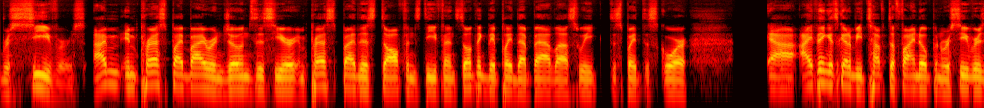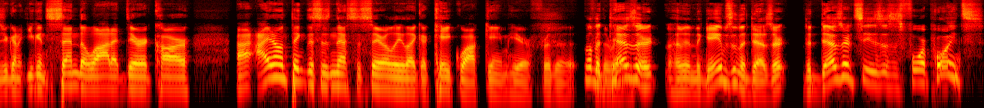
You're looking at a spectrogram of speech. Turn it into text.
receivers. I'm impressed by Byron Jones this year, impressed by this Dolphins defense. Don't think they played that bad last week despite the score. Uh, I think it's going to be tough to find open receivers. You're going to you can send a lot at Derek Carr. I, I don't think this is necessarily like a cakewalk game here for the Well, for the, Raiders. desert. I mean, the game's in the desert. The desert sees this as four points.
